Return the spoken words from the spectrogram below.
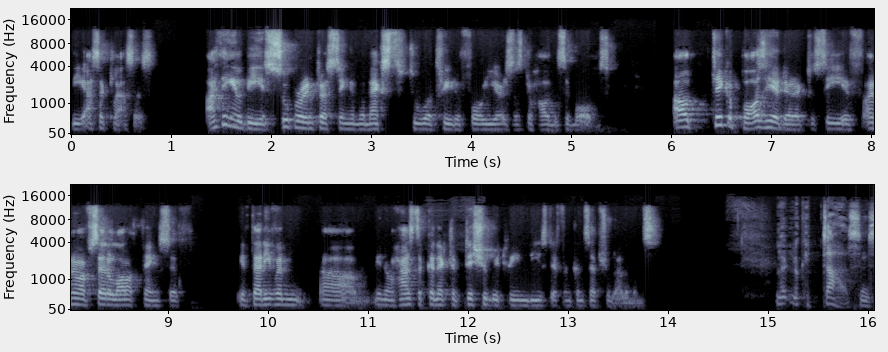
the asset classes. I think it'll be super interesting in the next two or three to four years as to how this evolves. I'll take a pause here, Derek, to see if I know I've said a lot of things. If if that even um, you know has the connective tissue between these different conceptual elements. Look, look it does. And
